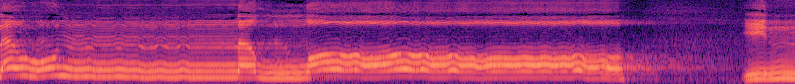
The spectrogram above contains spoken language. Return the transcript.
لهن الله. إن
